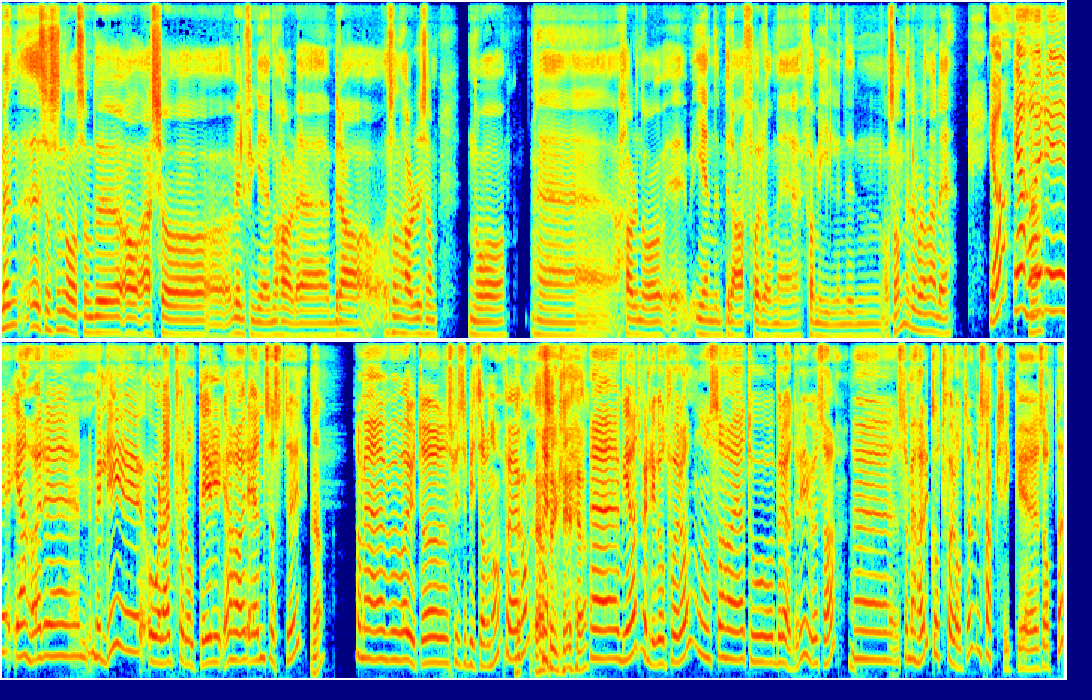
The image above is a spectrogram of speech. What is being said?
Men eh, sånn som nå som du er så velfungerende og har det bra, og sånn, har du liksom nå eh, Har du nå eh, igjen et bra forhold med familien din og sånn, eller hvordan er det? Ja, jeg har, ja. jeg har eh, veldig ålreit forhold til Jeg har en søster Ja. Som jeg var ute og spiste pizza med nå før jeg kom. ja, virkelig. Ja. Eh, Vi har et veldig godt forhold, og så har jeg to brødre i USA eh, som jeg har et godt forhold til. Vi snakkes ikke så ofte,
